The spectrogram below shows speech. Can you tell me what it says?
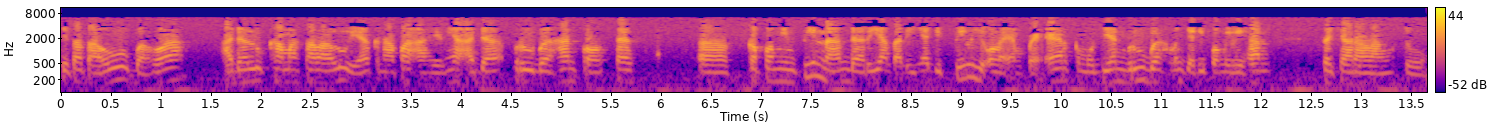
kita tahu bahwa ada luka masa lalu ya kenapa akhirnya ada perubahan proses eh, kepemimpinan dari yang tadinya dipilih oleh MPR kemudian berubah menjadi pemilihan secara langsung.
